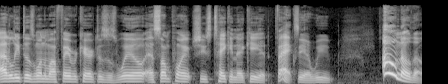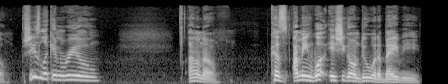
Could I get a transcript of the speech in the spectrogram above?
Adelita is one of my favorite characters as well. At some point, she's taking that kid. Facts, yeah. We, I don't know though. She's looking real. I don't know. Cause I mean, what is she gonna do with a baby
